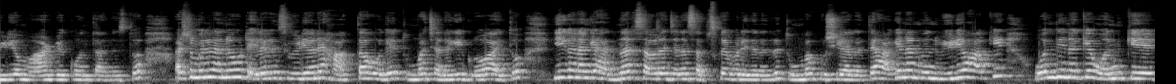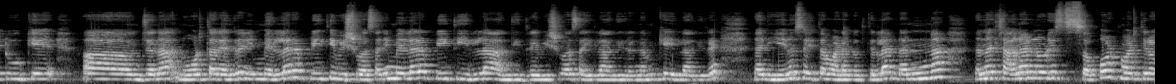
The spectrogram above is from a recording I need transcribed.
ವೀಡಿಯೋ ಮಾಡಬೇಕು ಅಂತ ಅನ್ನಿಸ್ತು. ಅಷ್ಟರ ಮೇಲೆ ನಾನು ಟೈಲರಿಂಗ್ಸ್ ವಿಡಿಯೋನೇ ಹಾಕ್ತಾ ಹೋದೆ. ತುಂಬ ಚೆನ್ನಾಗಿ ಗ್ರೋ ಆಯಿತು. ಈಗ ನನಗೆ ಹದಿನಾರು ಸಾವಿರ ಜನ ಸಬ್ಸ್ಕ್ರೈಬರ್ ಇದ್ದಾರೆ ಅಂದರೆ ತುಂಬ ಖುಷಿ ಆಗುತ್ತೆ. ಹಾಗೆ ನಾನು ಒಂದು ವಿಡಿಯೋ ಹಾಕಿ ಒಂದಿನಕ್ಕೆ ಒನ್ ಕೆ ಟೂ ಕೆ ಜನ ನೋಡ್ತಾರೆ ಅಂದರೆ ನಿಮ್ಮೆಲ್ಲರ ಪ್ರೀತಿ ವಿಶ್ವಾಸ, ನಿಮ್ಮೆಲ್ಲರ ಪ್ರೀತಿ ಇಲ್ಲ ಅಂದಿದ್ರೆ ವಿಶ್ವಾಸ ಇಲ್ಲ ಅಂದಿದ್ರೆ ನಂಬಿಕೆ ಇಲ್ಲ ಅಂದಿದ್ರೆ ನಾನು ಏನೂ ಸಹಿತ ಮಾಡೋಕ್ಕಾಗ್ತಿಲ್ಲ. ನನ್ನ ನನ್ನ ಚಾನಲ್ ನೋಡಿ ಸಪೋರ್ಟ್ ಮಾಡ್ತಿರೋ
